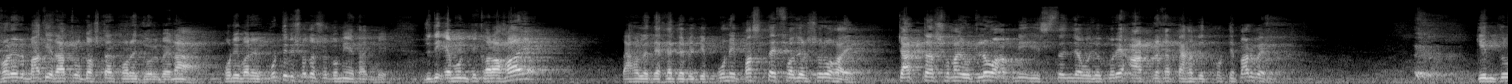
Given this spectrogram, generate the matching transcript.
ঘরের বাতি রাত্র দশটার পরে জ্বলবে না। পরিবারের প্রতিটি সদস্য ঘুমিয়ে থাকবে। যদি এমনটি করা হয়, তাহলে দেখা যাবে যে পৌনে পাঁচটায় ফজর শুরু হয়। চারটার সময় উঠলেও আপনি ইস্তেঞ্জা ওজো করে আট রেখা তাহাজত পড়তে পারবেন। কিন্তু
